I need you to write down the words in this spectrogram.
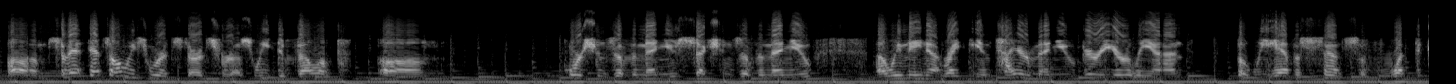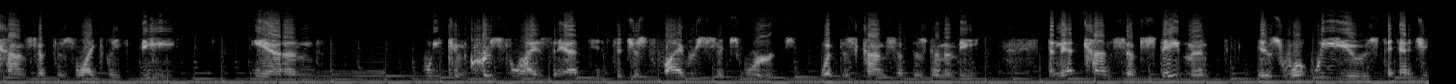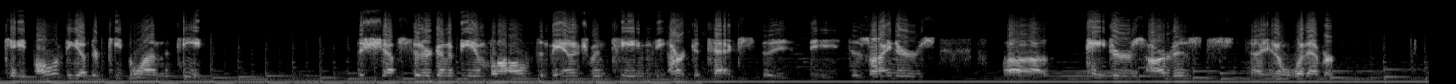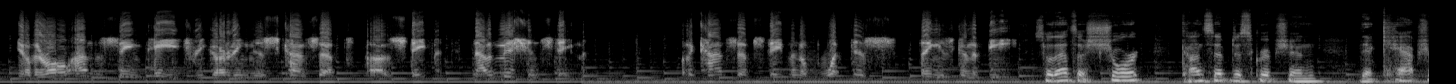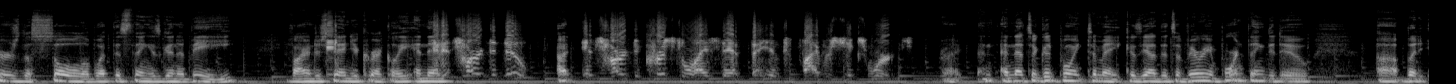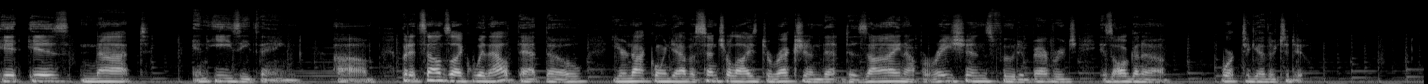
Um, so that that's always where it starts for us. We develop um, portions of the menu, sections of the menu. Uh, we may not write the entire menu very early on, but we have a sense of what the concept is likely to be, and we can crystallize that into just five or six words what this concept is going to be. And that concept statement is what we use to educate all of the other people on the team. The chefs that are going to be involved, the management team, the architects, the, the designers, uh, painters, artists, uh, you know, whatever. You know, they're all on the same page regarding this concept uh, statement. Not a mission statement, but a concept statement of what this thing is going to be. So that's a short concept description that captures the soul of what this thing is going to be, if I understand you correctly. And then And it's hard to do. I- it's hard to crystallize that into five or six words. Right, and and that's a good point to make because yeah, that's a very important thing to do, uh, but it is not an easy thing. Um, but it sounds like without that, though, you're not going to have a centralized direction that design, operations, food and beverage is all going to work together to do.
